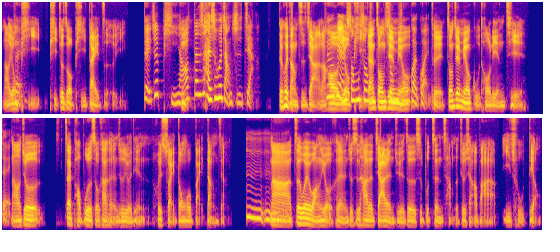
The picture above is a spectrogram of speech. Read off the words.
然后用皮皮就只有皮带着而已。对，就皮，然后但是还是会长指甲。对，会长指甲，然后有皮，但中间没有怪怪的。对，中间没有骨头连接。对，然后就在跑步的时候，它可能就是有点会甩动或摆荡这样。嗯嗯嗯。那这位网友可能就是他的家人觉得这个是不正常的，就想要把它移除掉。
